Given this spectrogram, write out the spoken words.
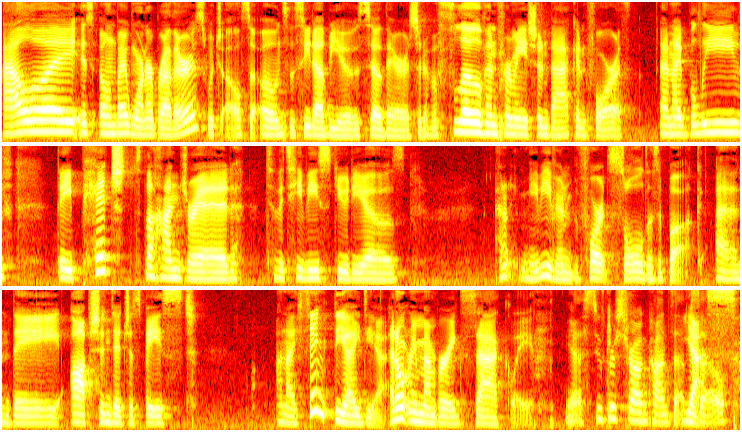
Alloy is owned by Warner Brothers, which also owns the CW. So there's sort of a flow of information back and forth. And I believe they pitched the 100 to the TV studios. I don't maybe even before it sold as a book, and they optioned it just based on I think the idea. I don't remember exactly. Yeah, super strong concept. Yes. So.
